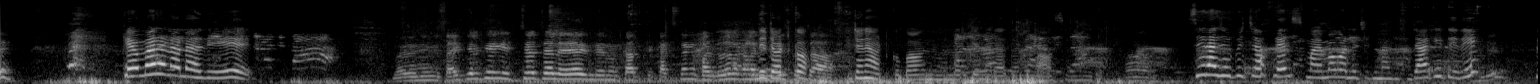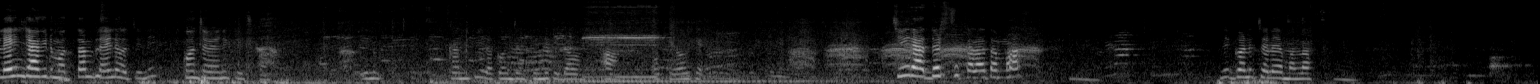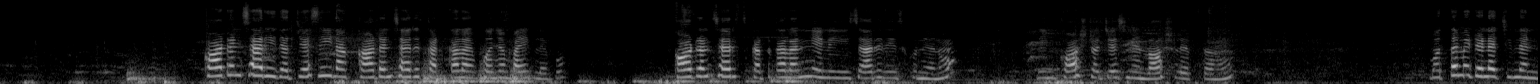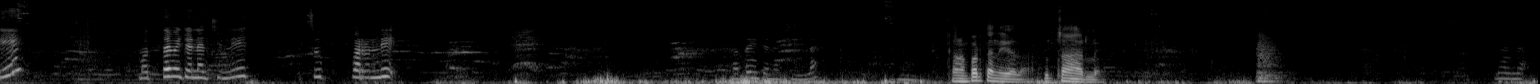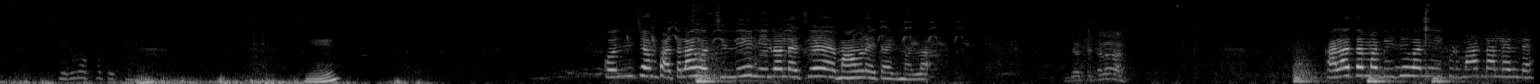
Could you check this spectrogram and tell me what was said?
కెమెరా మరి నీకు సైకిల్కి ఇచ్చేస్తాలే నేను ఖచ్చి- ఖచ్చితంగా పది రోజుల ఇది పట్టుకో. ఇటనే పట్టుకో. బాగుంది ముందర కెమెరా దాన్ని. సీరా చూపించా ఫ్రెండ్స్. మా అమ్మ వాళ్ళు వచ్చింది నాకు. జాకెట్ ఇది. ప్లెయిన్ జాకెట్ మొత్తం ప్లెయిన్ వచ్చింది. కొంచెం వెనక్కి తీసుకో. కనిపిలా కొంచెం కిందికి డౌన్ ఓకే ఓకే. చీర అద్దర్స్ కలతమ్మా నీకు కొనిచ్చలే మళ్ళా. కాటన్ శారీ ఇది వచ్చేసి నాకు కాటన్ శారీ కట్టుకోవాలని కొంచెం పైకి లేపు. కాటన్ శారీస్ కట్టుకోవాలని నేను ఈ శారీ తీసుకున్నాను. దీని కాస్ట్ వచ్చేసి నేను లాస్ట్లో చెప్తాను. మొత్తం ఇటు నచ్చిందండి. మొత్తం ఇటు నచ్చింది. సూపర్ ఉంది. మొత్తం ఇటు నచ్చిందా? కనపడుతుంది కదా కూర్చోనారులే కొంచెం పతలాగా వచ్చింది నీళ్ళలో వచ్చే మామూలు అవుతుంది మళ్ళా. కళాతమ్మ బిజీ వాళ్ళు ఇప్పుడు మాట్లాడలేదులే.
